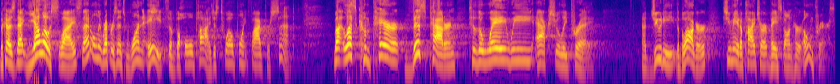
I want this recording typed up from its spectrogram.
because that yellow slice, that only represents one eighth of the whole pie, just 12.5%. But let's compare this pattern to the way we actually pray. Now, Judy, the blogger, she made a pie chart based on her own prayers.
